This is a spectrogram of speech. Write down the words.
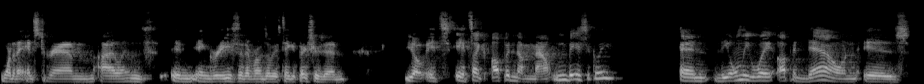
one of the Instagram islands in, in Greece that everyone's always taking pictures in. You know, it's it's like up in a mountain basically, and the only way up and down is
